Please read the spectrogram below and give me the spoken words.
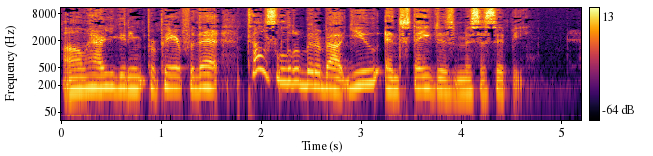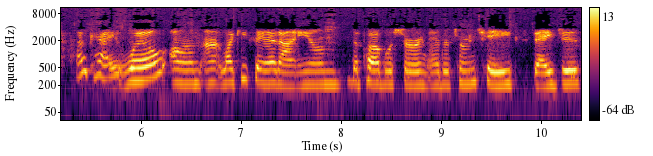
um, how are you getting prepared for that, tell us a little bit about you and Stages Mississippi. Okay, well, um, I, like you said, I am the publisher and editor in chief. Stages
